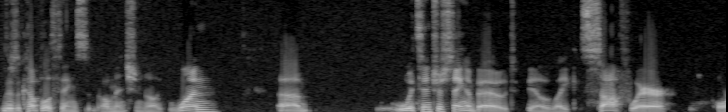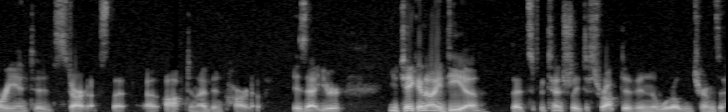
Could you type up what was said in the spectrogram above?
there's a couple of things I'll mention. Like one, um, what's interesting about you know like software oriented startups that uh, often I've been part of is that you're you take an idea that's potentially disruptive in the world in terms of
